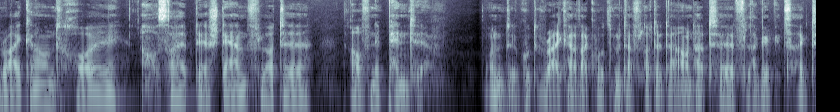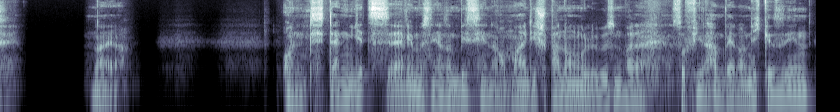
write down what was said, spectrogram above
Riker und Roy außerhalb der Sternflotte auf Nepente. Und gut, Riker war kurz mit der Flotte da und hat äh, Flagge gezeigt. Naja. Und dann jetzt, äh, wir müssen ja so ein bisschen auch mal die Spannung lösen, weil so viel haben wir noch nicht gesehen.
